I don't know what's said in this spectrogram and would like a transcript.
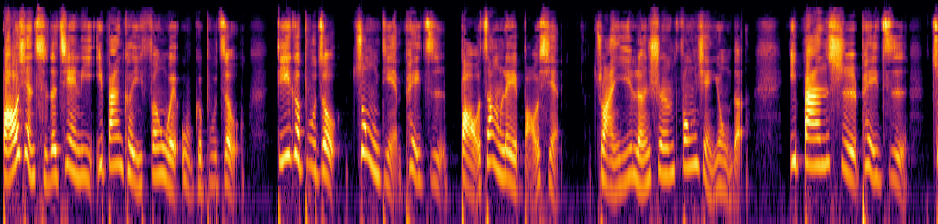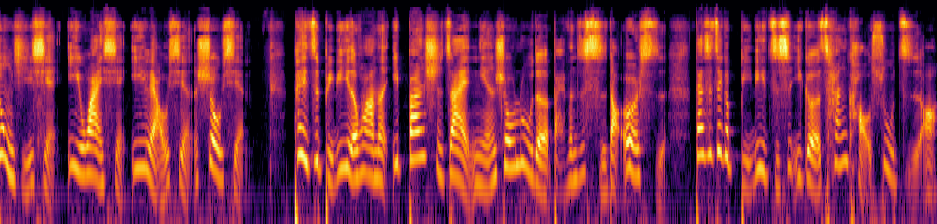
保险池的建立一般可以分为五个步骤。第一个步骤，重点配置保障类保险，转移人身风险用的，一般是配置重疾险、意外险、医疗险、寿险。配置比例的话呢，一般是在年收入的百分之十到二十，但是这个比例只是一个参考数值啊，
